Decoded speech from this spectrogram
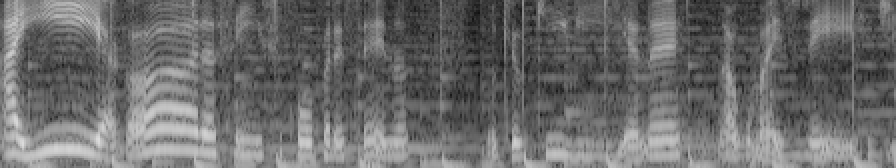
Aí, agora sim ficou parecendo o que eu queria, né? Algo mais verde.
